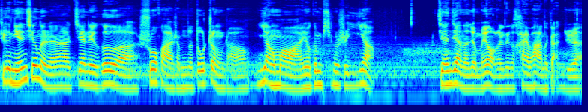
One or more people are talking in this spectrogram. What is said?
这个年轻的人啊，见这个哥哥说话什么的都正常，样貌啊又跟平时一样，渐渐的就没有了这个害怕的感觉。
